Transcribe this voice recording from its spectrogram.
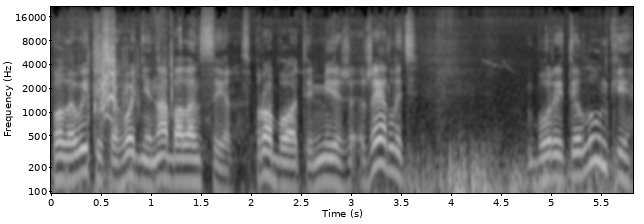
половити сьогодні на балансир. Спробувати між жерлиць бурити лунки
